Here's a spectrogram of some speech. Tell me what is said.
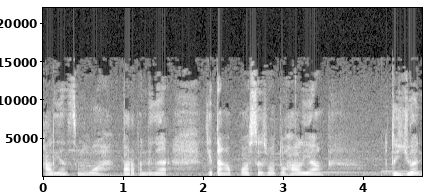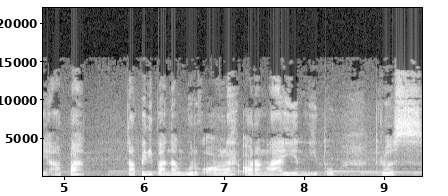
kalian semua para pendengar kita ngepost sesuatu hal yang tujuannya apa tapi dipandang buruk oleh orang lain gitu. Terus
